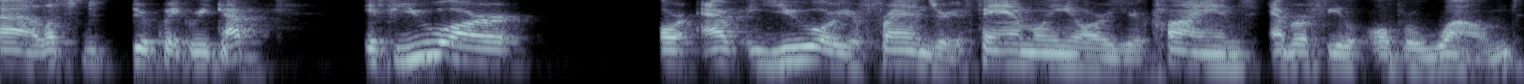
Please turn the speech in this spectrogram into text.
uh, let's do a quick recap. If you are, or you or your friends or your family or your clients ever feel overwhelmed,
